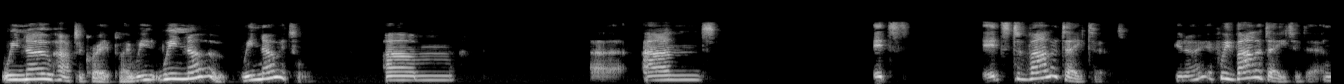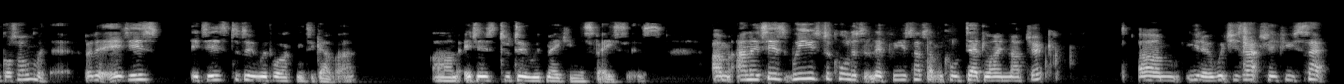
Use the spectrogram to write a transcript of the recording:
We know how to create play. We, we know, we know it all. Um, uh, and it's, it's to validate it. You know, if we validated it and got on with it, but it, it is, it is to do with working together. Um, it is to do with making the spaces. Um, and it is, we used to call it at LIFT, we used to have something called deadline magic. Um, you know, which is actually if you set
